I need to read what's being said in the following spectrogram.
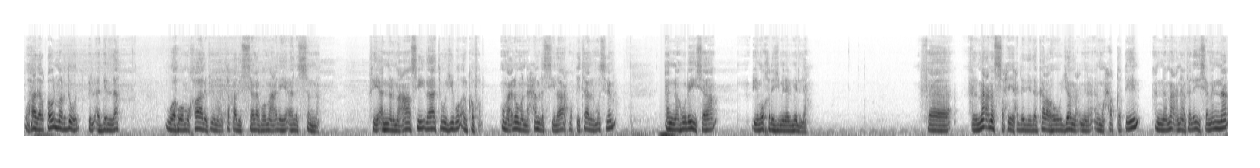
وهذا القول مردود بالأدلة وهو مخالف لمعتقد السلف وما عليه أهل السنة في أن المعاصي لا توجب الكفر. ومعلوم أن حمل السلاح وقتال المسلم أنه ليس بمخرج من الملة. فالمعنى الصحيح الذي ذكره جمع من المحققين أن معنى فليس منا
